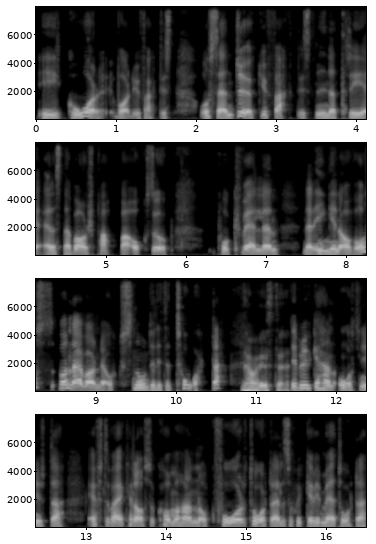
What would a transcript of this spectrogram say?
Igår var det ju faktiskt. Och sen dök ju faktiskt mina tre äldsta barns pappa också upp på kvällen när ingen av oss var närvarande och snodde lite tårta. Ja, just det. Det brukar han åtnjuta. Efter varje kalas så kommer han och får tårta eller så skickar vi med tårta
